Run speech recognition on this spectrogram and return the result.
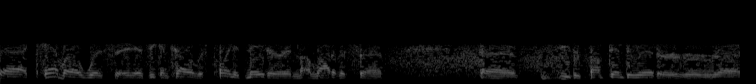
Uh, camera was, uh, as you can tell, it was pointed nadir, and a lot of us uh, uh, either bumped into it or, uh,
